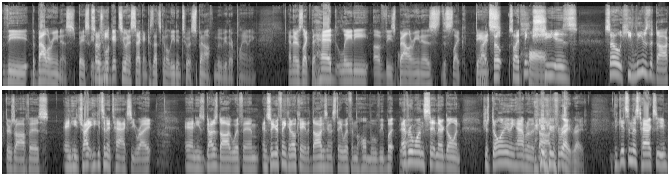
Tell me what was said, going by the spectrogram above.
the the ballerinas basically So which he- we'll get to in a second because that's going to lead into a spin-off movie they're planning and there's like the head lady of these ballerinas this like dance Right. So so I think hall. she is. So he leaves the doctor's office and he try he gets in a taxi right, uh-huh. and he's got his dog with him, and so you're thinking, okay, the dog's gonna stay with him the whole movie, but Yeah. everyone's sitting there going, just don't let anything happen to the dog. right right he gets in this taxi.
